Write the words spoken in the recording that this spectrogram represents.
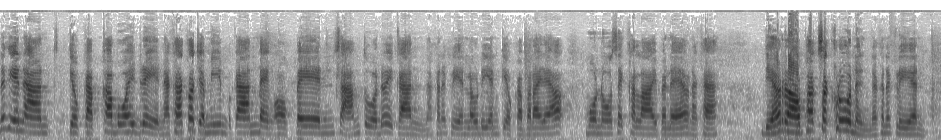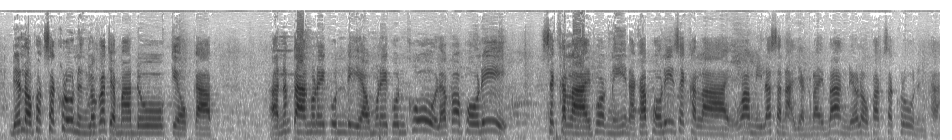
นักเรียนอ่านเกี่ยวกับคาร์โบไฮเดรตนะคะก็จะมีการแบ่งออกเป็น 3 ตัวด้วยกันนะคะนักเรียนเราเรียนเกี่ยวกับอะไรแล้วโมโนเซคคาไลไปแล้วนะคะ เดี๋ยวเราพักสักครู่หนึ่งนะคะนักเรียน เดี๋ยวเราพักสักครู่หนึ่งเราก็จะมาดูเกี่ยวกับน้ำตาลโมเลกุลเดี่ยวโมเลกุลคู่ แล้วก็โพลีเซคคาไลพวกนี้นะคะโพลีเซคคาไลว่ามีลักษณะอย่างไรบ้าง เดี๋ยวเราพักสักครู่หนึ่งค่ะ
